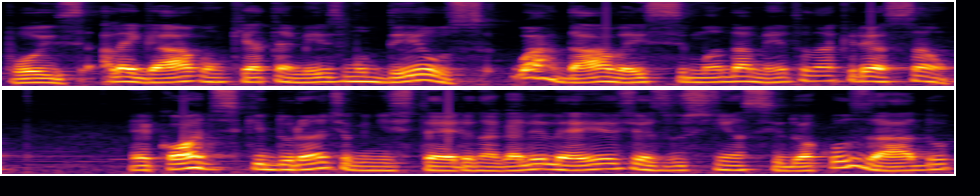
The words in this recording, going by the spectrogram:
pois alegavam que até mesmo Deus guardava esse mandamento na criação. Recorde-se que durante o ministério na Galileia, Jesus tinha sido acusado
